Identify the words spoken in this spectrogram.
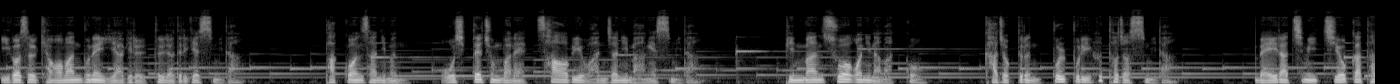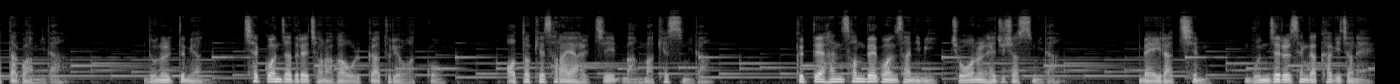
이것을 경험한 분의 이야기를 들려드리겠습니다. 박 권사님은 50대 중반에 사업이 완전히 망했습니다. 빚만 수억 원이 남았고 가족들은 뿔뿔이 흩어졌습니다. 매일 아침이 지옥 같았다고 합니다. 눈을 뜨면 채권자들의 전화가 올까 두려웠고 어떻게 살아야 할지 막막했습니다. 그때 한 선배 권사님이 조언을 해주셨습니다. 매일 아침 문제를 생각하기 전에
